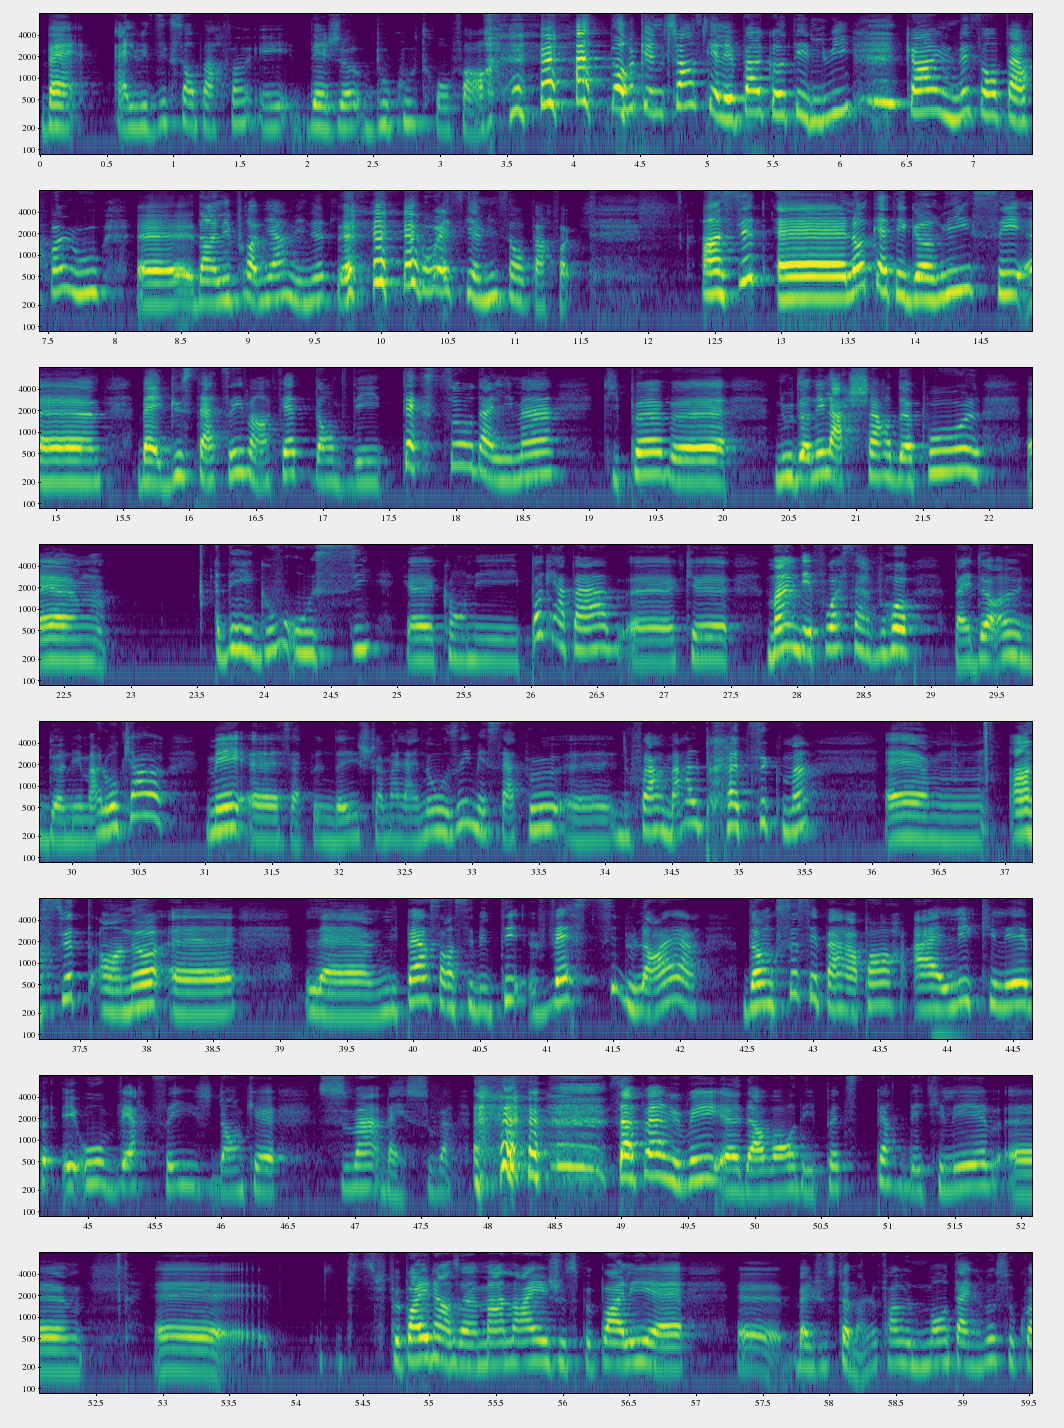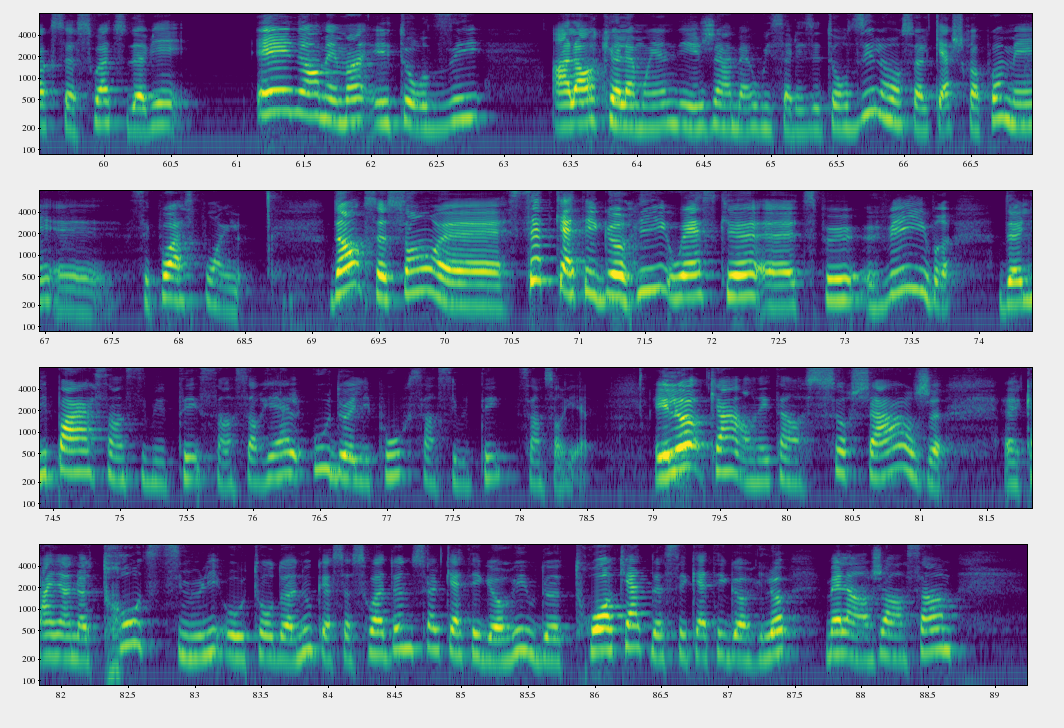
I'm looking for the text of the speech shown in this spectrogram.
ben elle lui dit que son parfum est déjà beaucoup trop fort. Donc, une chance qu'elle n'est pas à côté de lui quand il met son parfum ou euh, dans les premières minutes, où est-ce qu'il a mis son parfum. Ensuite, euh, l'autre catégorie, c'est euh, ben, gustative, en fait, donc des textures d'aliments qui peuvent nous donner la chair de poule, des goûts aussi qu'on n'est pas capable, que même des fois, ça va ben, de un, nous donner mal au cœur, mais euh, ça peut nous donner justement la nausée, mais ça peut euh, nous faire mal pratiquement. Euh, ensuite, on a l'hypersensibilité vestibulaire. Donc, ça, c'est par rapport à l'équilibre et au vertige. Donc, souvent, ben souvent, ça peut arriver d'avoir des petites pertes d'équilibre. tu peux pas aller dans un manège ou tu peux pas aller euh, ben justement, faire une montagne russe ou quoi que ce soit, tu deviens énormément étourdi, alors que la moyenne des gens, ben oui, ça les étourdit, là, on se le cachera pas, mais euh, c'est pas à ce point-là. Donc, ce sont euh, sept catégories où est-ce que tu peux vivre de l'hypersensibilité sensorielle ou de l'hyposensibilité sensorielle. Et là, quand on est en surcharge, euh, quand il y en a trop de stimuli autour de nous, que ce soit d'une seule catégorie ou de trois, quatre de ces catégories-là mélangées ensemble,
